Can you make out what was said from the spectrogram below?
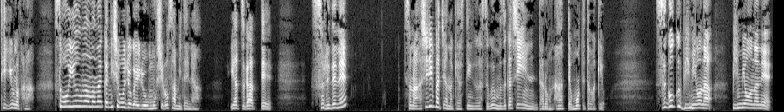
ていうのかな。そういうのの中に少女がいる面白さみたいなやつがあって、それでね、そのアシリパちゃんのキャスティングがすごい難しいんだろうなって思ってたわけよ。すごく微妙な、微妙なね、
